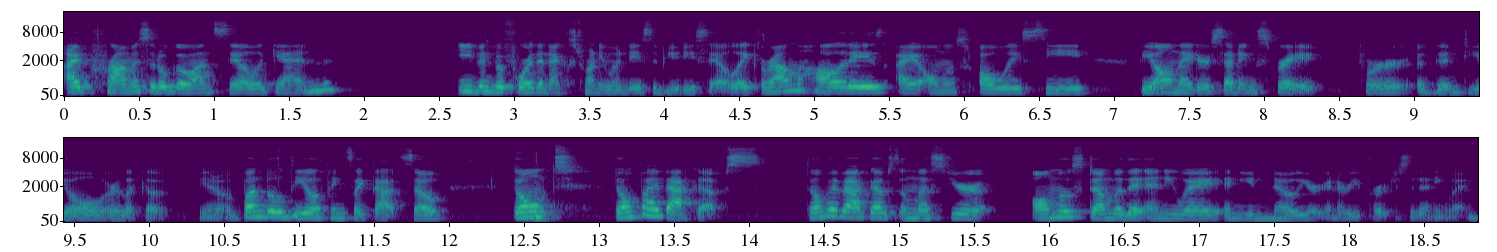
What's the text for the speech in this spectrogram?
I promise it'll go on sale again even before the next 21 days of beauty sale. Like around the holidays, I almost always see the all-nighter setting spray for a good deal or like a you know bundle deal, things like that. So don't don't buy backups. Don't buy backups unless you're almost done with it anyway and you know you're going to repurchase it anyway.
